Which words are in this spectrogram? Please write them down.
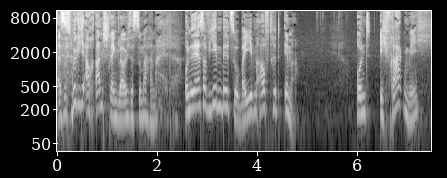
also es ist wirklich auch anstrengend, glaube ich, das zu machen. Alter. Und er ist auf jedem Bild so, bei jedem Auftritt immer. Und ich frage mich,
